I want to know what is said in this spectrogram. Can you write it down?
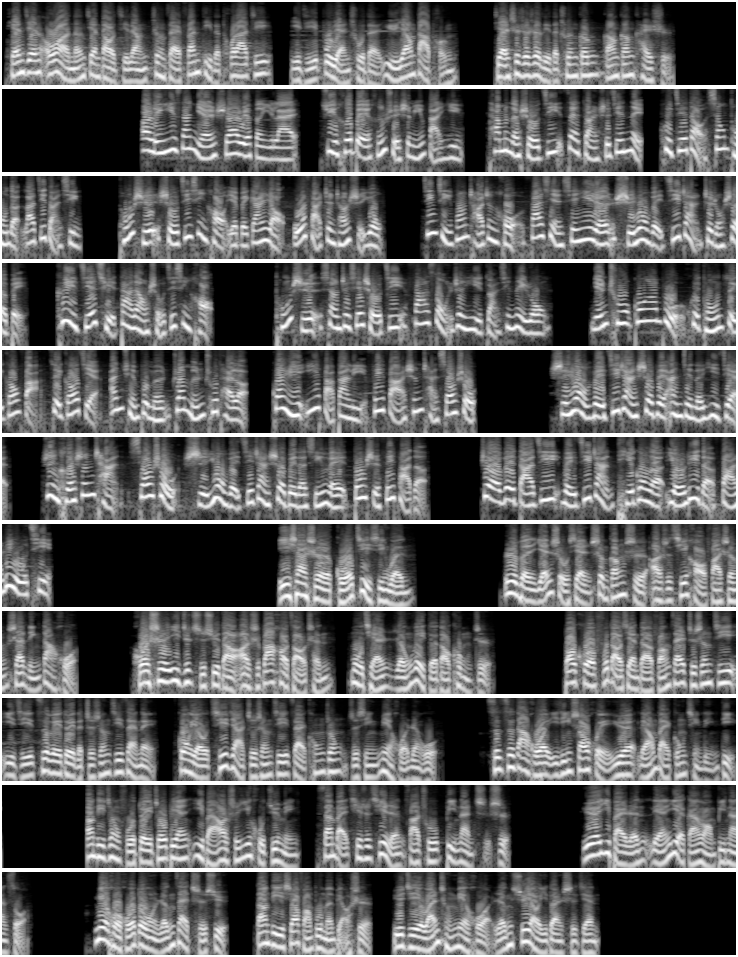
田间偶尔能见到几辆正在翻地的拖拉机，以及不远处的育秧大棚，显示着这里的春耕刚刚开始。二零一三年十二月份以来，据河北衡水市民反映，他们的手机在短时间内会接到相同的垃圾短信。同时，手机信号也被干扰，无法正常使用。经警方查证后，发现嫌疑人使用伪基站这种设备，可以截取大量手机信号，同时向这些手机发送任意短信内容。年初，公安部会同最高法、最高检安全部门专门出台了关于依法办理非法生产、销售、使用伪基站设备案件的意见。任何生产、销售、使用伪基站设备的行为都是非法的，这为打击伪基站提供了有力的法律武器。以下是国际新闻：日本岩手县盛冈市二十七号发生山林大火，火势一直持续到二十八号早晨，目前仍未得到控制。包括福岛县的防灾直升机以及自卫队的直升机在内，共有七架直升机在空中执行灭火任务。此次大火已经烧毁约两百公顷林地，当地政府对周边一百二十一户居民。三百七十七人发出避难指示，约一百人连夜赶往避难所。灭火活动仍在持续，当地消防部门表示，预计完成灭火仍需要一段时间。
